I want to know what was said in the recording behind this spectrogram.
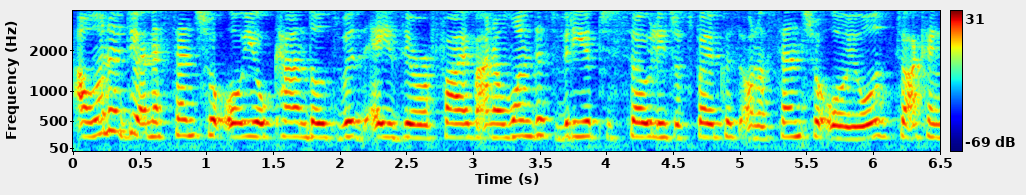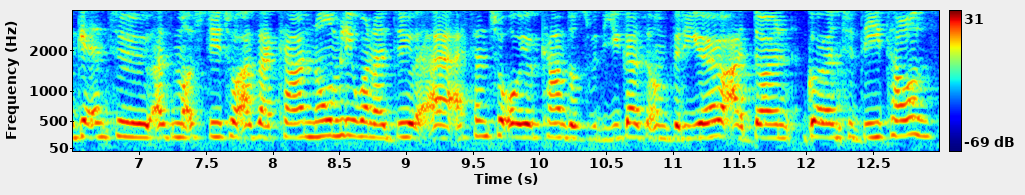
I want to do an essential oil candles with A05 and I want this video to solely just focus on essential oils so I can get into as much detail as I can. Normally when I do uh, essential oil candles with you guys on video, I don't go into details.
